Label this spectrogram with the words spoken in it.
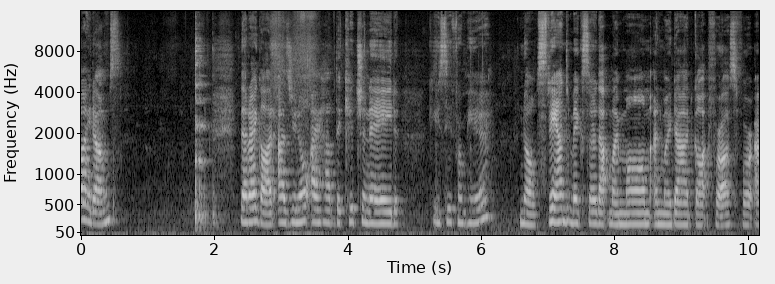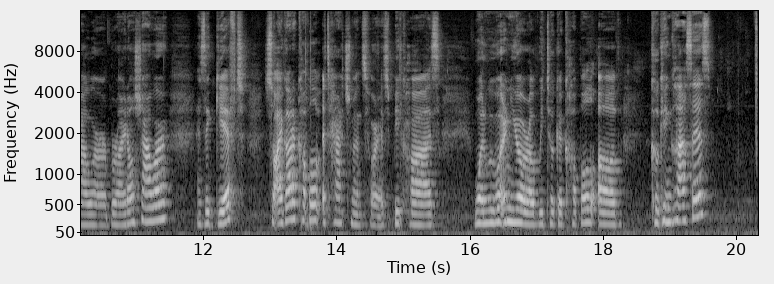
Items that I got. As you know, I have the KitchenAid. Can you see from here? No, stand mixer that my mom and my dad got for us for our bridal shower as a gift. So I got a couple of attachments for it because when we were in Europe, we took a couple of cooking classes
